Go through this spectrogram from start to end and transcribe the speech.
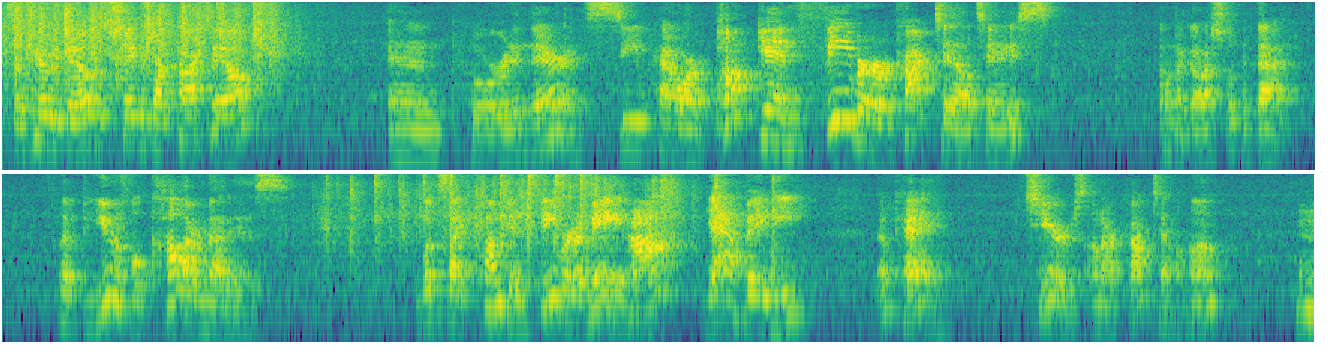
So here we go, let's shake up our cocktail and pour it in there and see how our pumpkin fever cocktail tastes. Oh my gosh, look at that. What a beautiful color that is. Looks like pumpkin fever to me, huh? Yeah, baby. Okay. Cheers on our cocktail, huh? Hmm.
